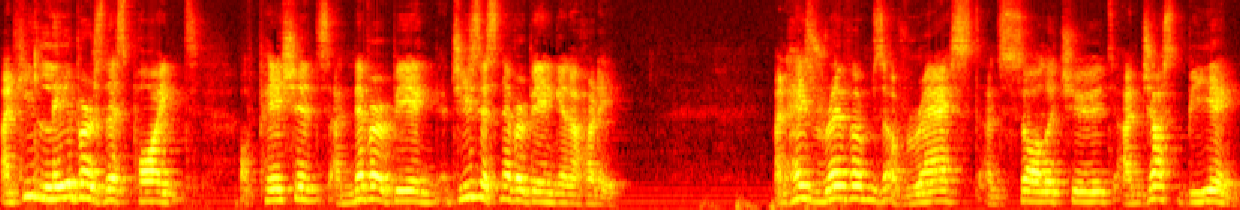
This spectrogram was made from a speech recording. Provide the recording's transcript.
And he labours this point of patience and never being, Jesus never being in a hurry. And his rhythms of rest and solitude and just being.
